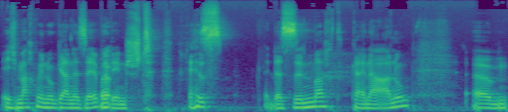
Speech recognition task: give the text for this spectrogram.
Ich mache mir nur gerne selber ja. den Stress, wenn das Sinn macht, keine Ahnung. Ähm,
